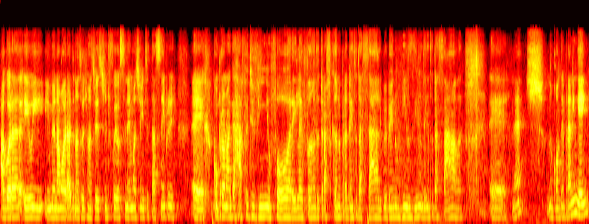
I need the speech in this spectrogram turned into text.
Agora, eu e, e, meu namorado, nas últimas vezes a gente foi ao cinema, a gente está sempre é, comprando uma garrafa de vinho fora e levando, traficando para dentro da sala e bebendo um vinhozinho dentro da sala. É, né? Não contem para ninguém.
